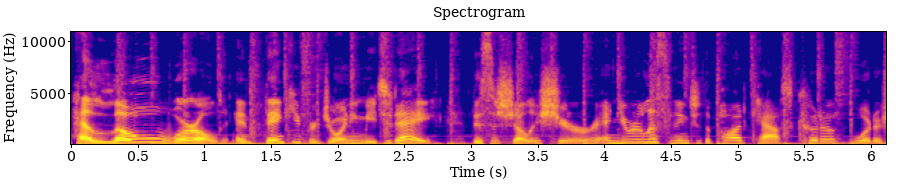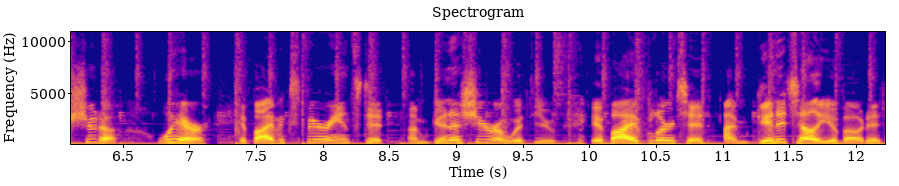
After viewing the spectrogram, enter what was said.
Hello, world, and thank you for joining me today. This is Shelly Shearer, and you are listening to the podcast Coulda, Woulda, Shoulda, where if I've experienced it, I'm gonna share it with you. If I've learnt it, I'm gonna tell you about it,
